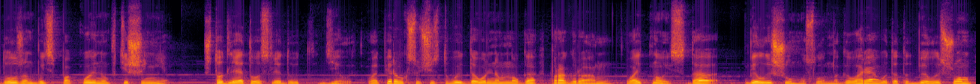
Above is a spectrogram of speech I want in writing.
должен быть спокойным в тишине. Что для этого следует делать? Во-первых, существует довольно много программ white noise, да, белый шум, условно говоря. Вот этот белый шум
